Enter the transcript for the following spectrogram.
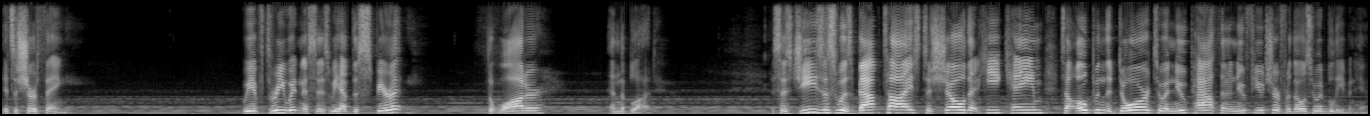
It's a sure thing. We have three witnesses we have the Spirit, the water, and the blood. It says Jesus was baptized to show that he came to open the door to a new path and a new future for those who would believe in him.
